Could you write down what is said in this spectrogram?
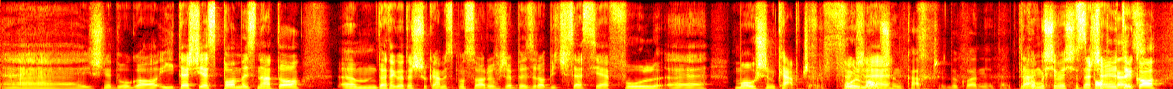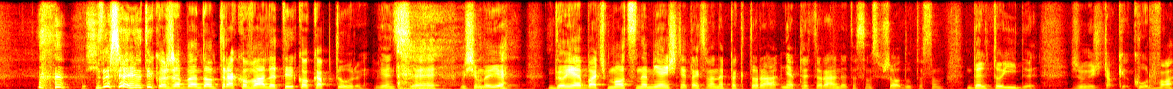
e, już niedługo. I też jest pomysł na to, um, dlatego też szukamy sponsorów, żeby zrobić sesję full e, motion capture. Full także, motion capture, dokładnie tak. Tylko tak, musimy się spotkać. tylko znaczeniu tylko, że będą trakowane tylko kaptury, więc e, musimy je dojebać mocne mięśnie, tak zwane pektoralne, nie, pektoralne to są z przodu, to są deltoidy, żeby mieć takie, kurwa,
